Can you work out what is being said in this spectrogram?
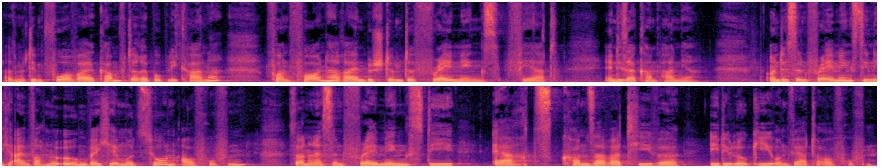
also mit dem Vorwahlkampf der Republikaner, von vornherein bestimmte Framings fährt in dieser Kampagne. Und es sind Framings, die nicht einfach nur irgendwelche Emotionen aufrufen, sondern es sind Framings, die erzkonservative Ideologie und Werte aufrufen.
